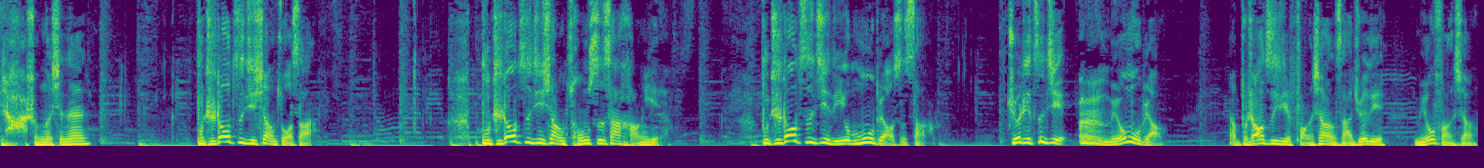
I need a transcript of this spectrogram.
呀，说我现在不知道自己想做啥，不知道自己想从事啥行业，不知道自己的有目标是啥，觉得自己 没有目标啊，不知道自己的方向是啥，觉得没有方向，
